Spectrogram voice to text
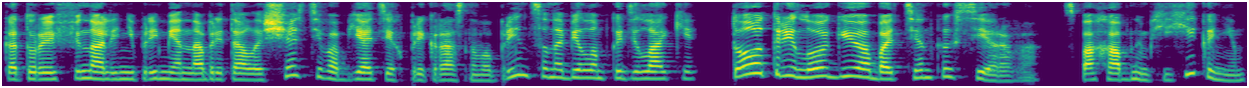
которая в финале непременно обретала счастье в объятиях прекрасного принца на белом кадиллаке, то трилогию об оттенках серого с похабным хихиканьем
